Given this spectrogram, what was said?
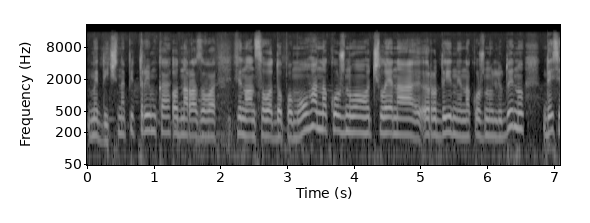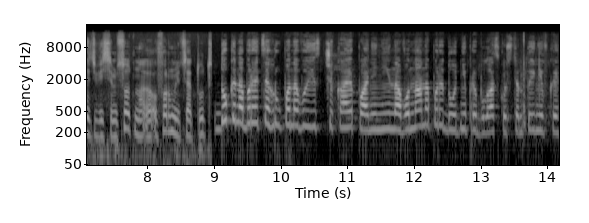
медична підтримка, одноразова фінансова допомога на кожного члена родини, на кожну людину. 10 800 на- оформлюється тут Доки набереться група на виїзд, чекає пані Ніна. Вона напередодні прибула з Костянтинівки.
